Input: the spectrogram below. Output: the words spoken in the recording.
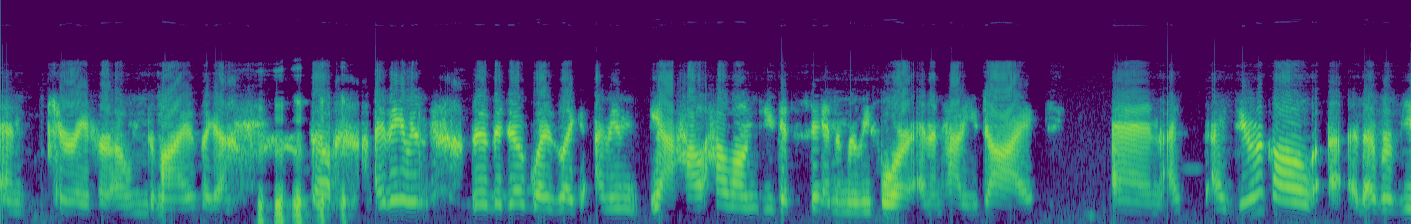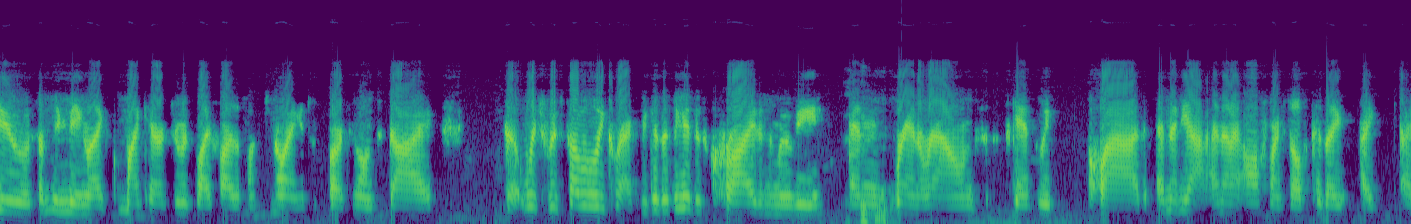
and curate her own demise. I guess. so I think it was the the joke was like, I mean, yeah, how how long do you get to stay in the movie for, and then how do you die? And I I do recall a, a review of something being like, my character was by far the most annoying. It took far too long to die. So, which was probably correct because I think I just cried in the movie and ran around scantily clad, and then yeah, and then I off myself because I I I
